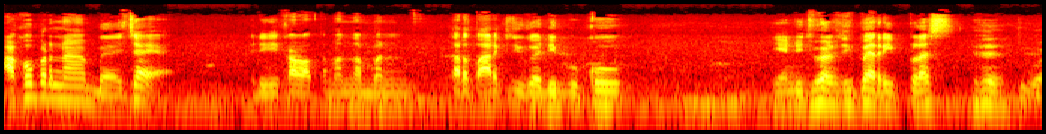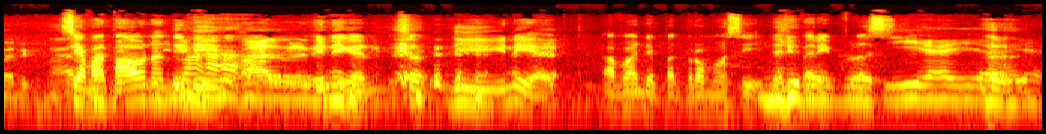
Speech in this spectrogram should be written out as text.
aku pernah baca ya. Jadi kalau teman-teman tertarik juga di buku yang dijual di Periplus waduh siapa tahu nanti di ini kan so- di ini ya apa dapat promosi dari Periplus Iya iya iya.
